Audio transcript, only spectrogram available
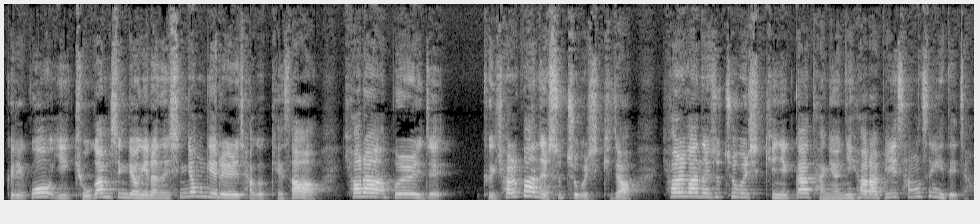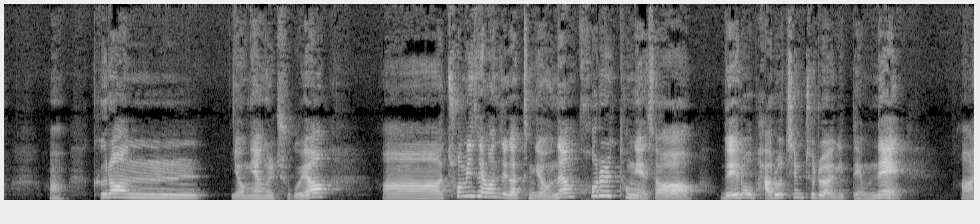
그리고 이 교감신경이라는 신경계를 자극해서 혈압을 이제 그 혈관을 수축을 시키죠. 혈관을 수축을 시키니까 당연히 혈압이 상승이 되죠. 어, 그런 영향을 주고요. 어, 초미세먼지 같은 경우는 코를 통해서 뇌로 바로 침투를 하기 때문에 어,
